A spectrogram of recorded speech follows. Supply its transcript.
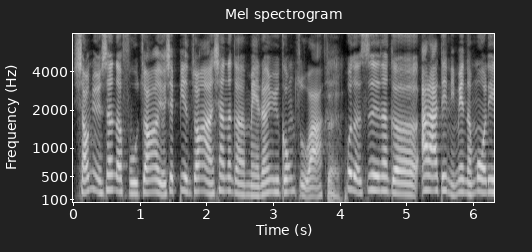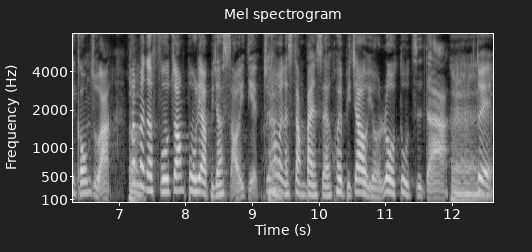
小女生的服装啊，有一些变装啊，像那个美人鱼公主啊，对，或者是那个阿拉丁里面的茉莉公主啊，嗯。她们的服装布料比较少一点，就是她们的上半身会比较有露肚子的啊，嗯对，，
